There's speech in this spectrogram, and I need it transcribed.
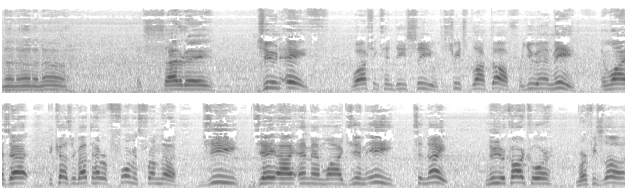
No, no, no, no. It's Saturday, June 8th, Washington, D.C., with the streets blocked off for you and me. And why is that? Because we're about to have a performance from the G-J-I-M-M-Y Jim E tonight. New York Hardcore, Murphy's Law,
